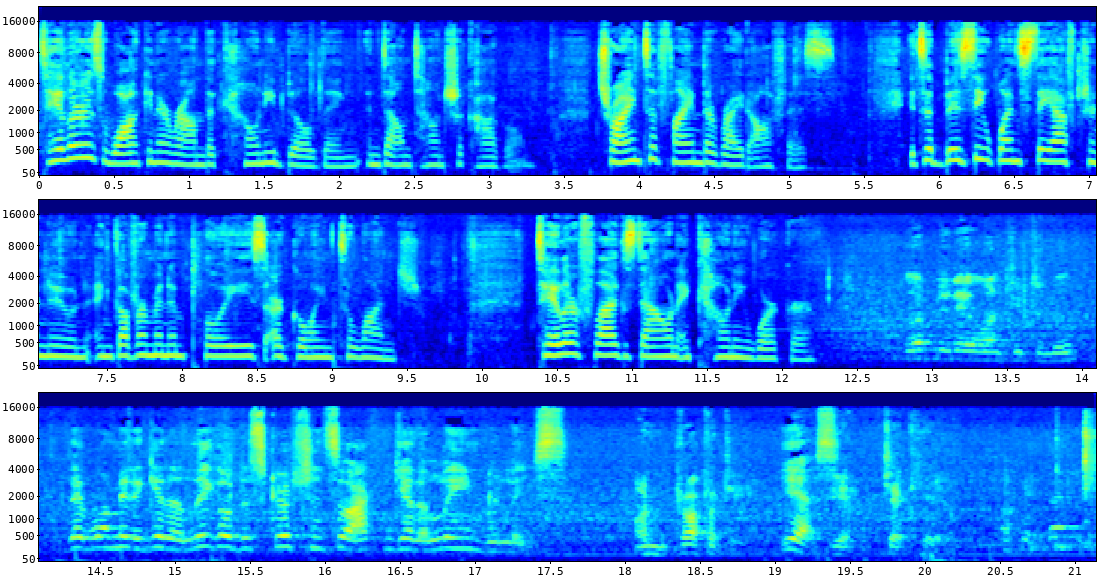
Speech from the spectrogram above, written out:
Taylor is walking around the county building in downtown Chicago, trying to find the right office. It's a busy Wednesday afternoon, and government employees are going to lunch. Taylor flags down a county worker. What do they want you to do? They want me to get a legal description so I can get a lien release. On the property? Yes. Yeah, check here. Okay, thank you.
